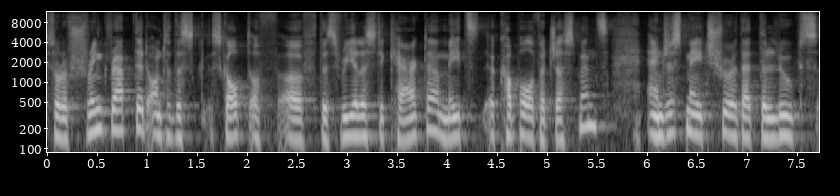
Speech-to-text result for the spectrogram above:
sort of shrink wrapped it onto the sculpt of, of this realistic character, made a couple of adjustments, and just made sure that the loops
